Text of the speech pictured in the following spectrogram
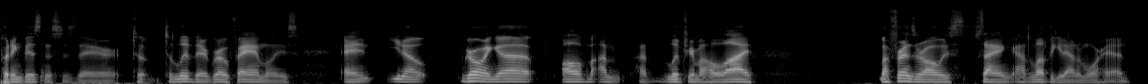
putting businesses there to to live there, grow families, and you know, growing up, all of my, I'm, I've lived here my whole life. My friends are always saying, "I'd love to get out of Morehead.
